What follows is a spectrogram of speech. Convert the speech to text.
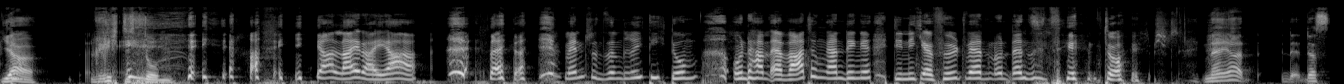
Ja, richtig dumm. Ja, leider, ja. Leider. Menschen sind richtig dumm und haben Erwartungen an Dinge, die nicht erfüllt werden und dann sind sie enttäuscht. Naja, das,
